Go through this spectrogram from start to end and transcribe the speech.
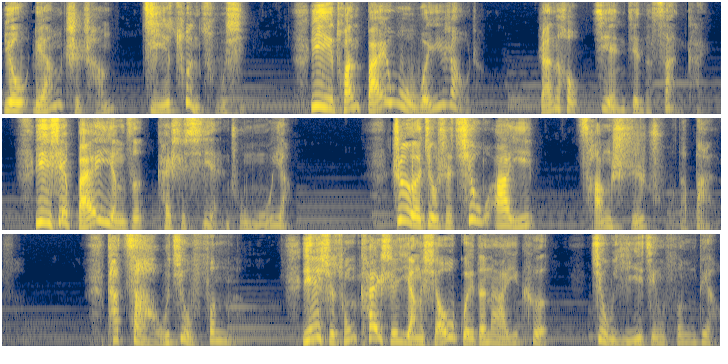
有两尺长，几寸粗细，一团白雾围绕着。然后渐渐的散开，一些白影子开始显出模样。这就是邱阿姨藏石杵的办法。她早就疯了，也许从开始养小鬼的那一刻就已经疯掉了。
